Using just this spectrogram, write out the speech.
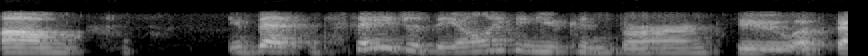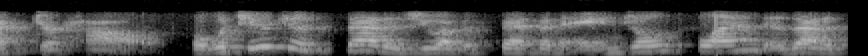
Um, that sage is the only thing you can burn to affect your house. But what you just said is you have a seven angels blend. Is that a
